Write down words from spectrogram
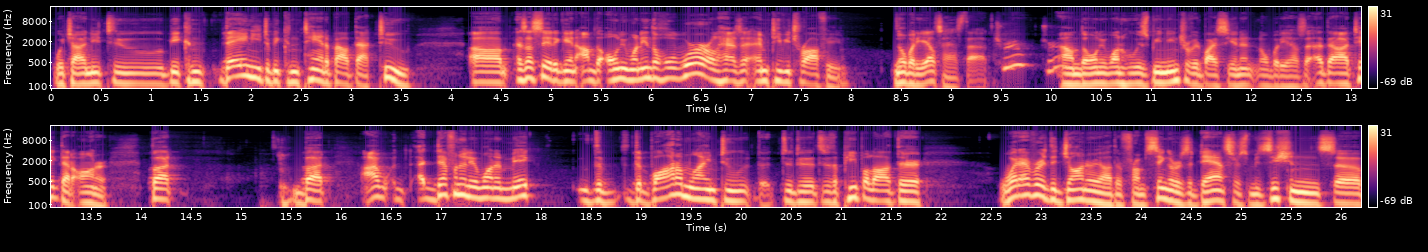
which I need to be. Con- they need to be content about that too. Um, as I said again, I'm the only one in the whole world has an MTV trophy. Nobody else has that. true, true. I'm the only one who has been interviewed by CNN. Nobody has that. I, I take that honor, but but I, definitely want to make the the bottom line to the, to the to the people out there, whatever the genre are, they're from singers, dancers, musicians, uh,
